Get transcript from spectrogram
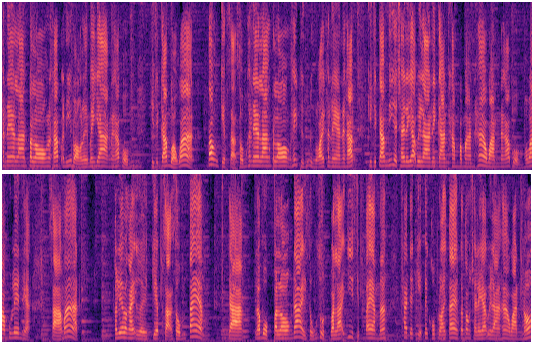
คะแนนลานประลองนะครับ อันนี้บอกเลยไม่ยากนะครับผม กิจกรรมบอกว่า ต้องเก็บสะสมคะแนนลางประลองให้ถึง 100 คะแนนนะครับ กิจกรรมนี้จะใช้ระยะเวลาในการทำประมาณ 5 วันนะครับผม เพราะว่าผู้เล่นเนี่ยสามารถเขาเรียกว่าไงเอ่ย เก็บสะสมแต้มจากระบบประลองได้สูงสุดวันละ 20 แต้มนะ ถ้าจะเก็บให้ครบร้อยแต้มก็ต้องใช้ระยะเวลา 5 วันเนาะ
